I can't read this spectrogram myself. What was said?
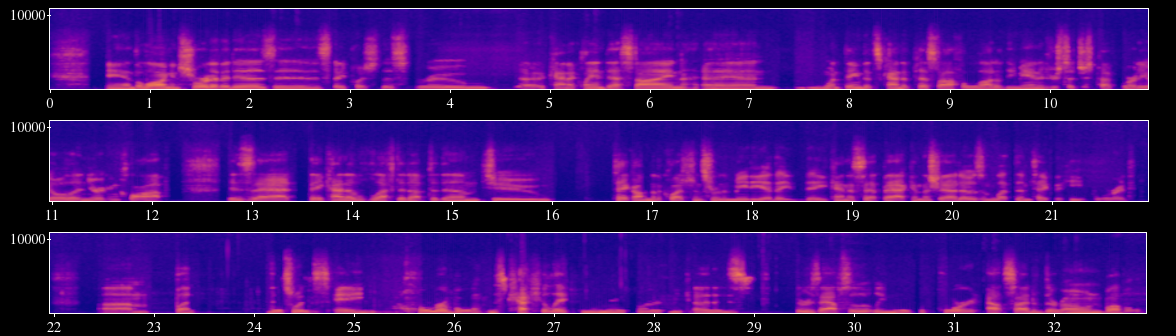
And the long and short of it is, is they pushed this through uh, kind of clandestine. And one thing that's kind of pissed off a lot of the managers, such as Pep Guardiola and Jurgen Klopp, is that they kind of left it up to them to take on the questions from the media. They they kind of sat back in the shadows and let them take the heat for it. Um, but this was a horrible miscalculation on their part because there is absolutely no support outside of their own bubble.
